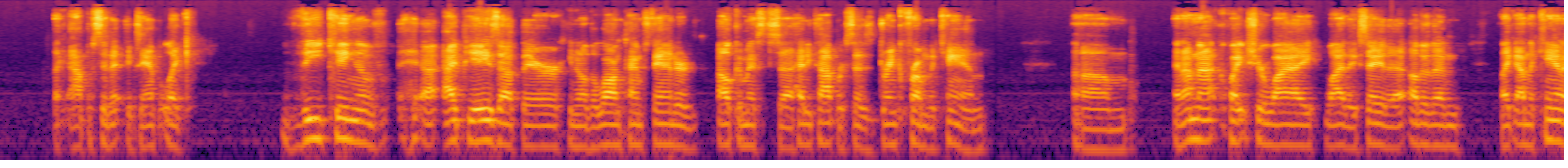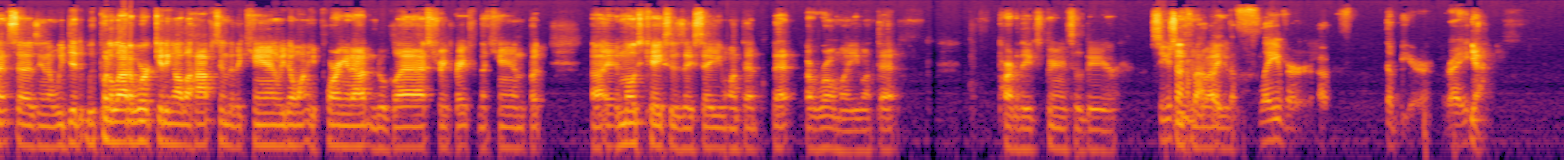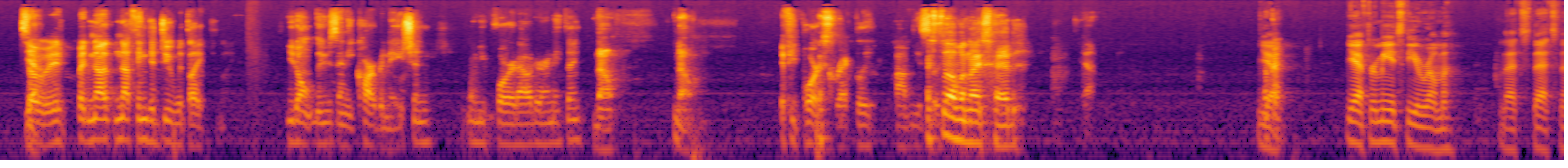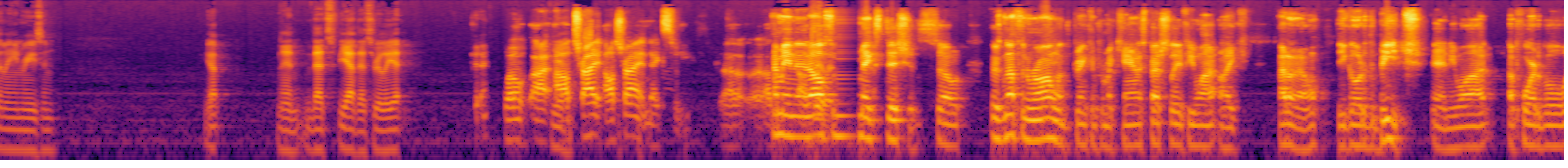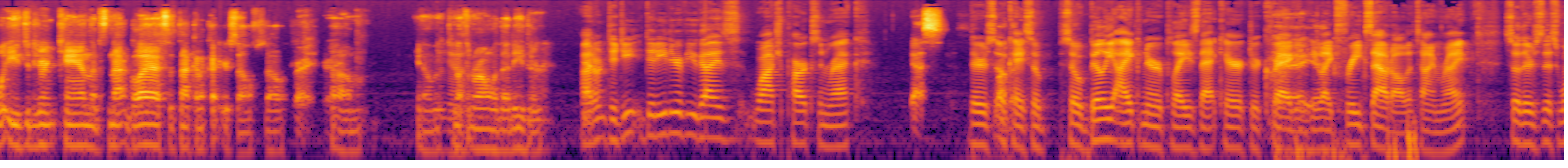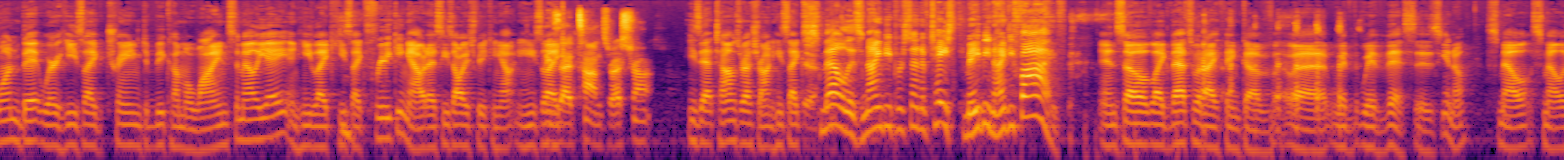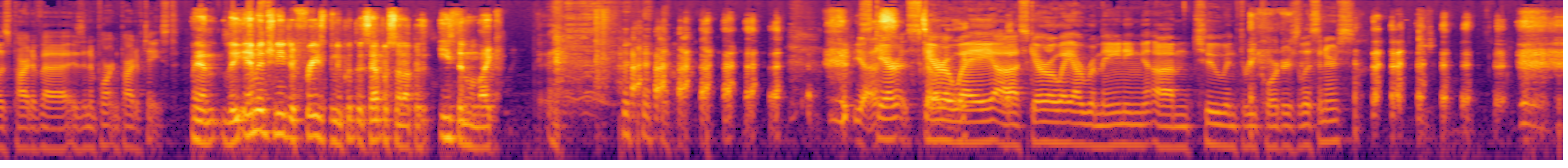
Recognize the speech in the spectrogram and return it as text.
like opposite example, like the king of uh, IPAs out there, you know, the longtime standard alchemist's uh, Heady Topper says drink from the can. Um, and I'm not quite sure why why they say that, other than like on the can it says, you know, we did we put a lot of work getting all the hops into the can. We don't want you pouring it out into a glass. Drink right from the can. But uh, in most cases, they say you want that that aroma. You want that part of the experience of the beer. So you're talking Ethan, about like about the flavor of the beer, right? Yeah. So, it, but not nothing to do with like you don't lose any carbonation when you pour it out or anything. No, no. If you pour I it s- correctly, I still have a nice head. Yeah. Okay. Yeah, for me it's the aroma. That's that's the main reason. Yep. And that's yeah, that's really it. okay. Well, I, Yeah. I'll try. I'll try it next week. Uh, I'll- mean, I'll it do also makes dishes. So there's nothing wrong with drinking from a can, especially if you want, like, I don't know, you go to the beach and you want a portable, easy to drink can that's not glass, that's not going to cut yourself. So, Right. right. um, you know, there's Yeah. nothing wrong with that either. I don't did you did either of you guys watch Parks and Rec? yes. There's Love okay, so so Billy Eichner plays that character Craig, Yeah, and he yeah. like freaks out all the time, right? So there's this one bit where he's like training to become a wine sommelier, and he like he's like freaking out as he's always freaking out, and he's like at Tom's restaurant? he's at Tom's restaurant, he's like Yeah. smell is ninety percent of taste, maybe ninety five, and so like that's what I think of uh, with with this is you know smell smell is part of a is an important part of taste. Man, the image you need to freeze when you put this episode up is Ethan, like, yes. scare scare totally. away uh, scare away our remaining um, two and three quarters listeners.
